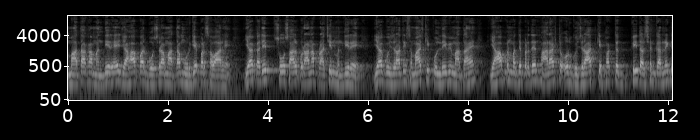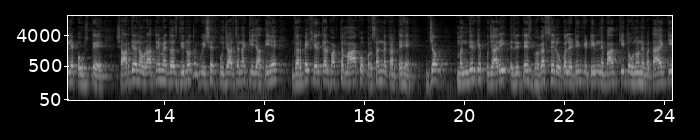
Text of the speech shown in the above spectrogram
माता का मंदिर है, जहाँ पर बोचरा माता मुर्गे पर सवार है। यह करीब 100 साल पुराना प्राचीन मंदिर है। यह गुजराती समाज की कुलदेवी माता है। यहाँ पर मध्य प्रदेश, महाराष्ट्र और गुजरात के भक्त भी दर्शन करने के लिए पहुँचते हैं। शारदीय नवरात्रि में 10 दिनों तक विशेष पूजा अर्चना की जाती है। गरबे खेलकर भक्त माँ को प्रसन्न करते हैं। जब मंदिर के पुजारी रितेश भगत से लोकल एटीन की टीम ने बात की तो उन्होंने बताया कि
